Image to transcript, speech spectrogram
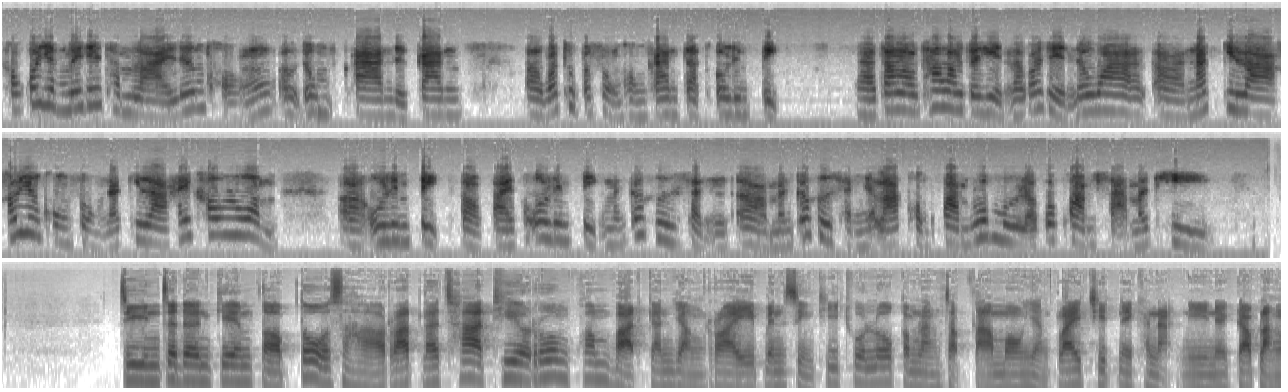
เขาก็ยังไม่ได้ทำลายเรื่องของอุดมการหรือการวัตถุประสงค์ของการจัดโอลิมปิกนะถ้าเราถ้าเราจะเห็นเราก็จะเห็นได้ว่านักกีฬาเขายังคงส่งนักกีฬาให้เข้าร่วมโอลิมปิกต่อไปเพราะโอลิมปิกมันก็คือสัญมันก็คือสัญลักษณ์ของความร่วมมือแล้วก็ความสามัคคี จีนจะเดินเกมตอบโต้สหรัฐและชาติที่ร่วมคว่ำบาตรกันอย่างไร เป็นสิ่งที่ทั่วโลกกำลังจับตามองอย่างใกล้ชิดในขณะนี้นะครับหลัง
